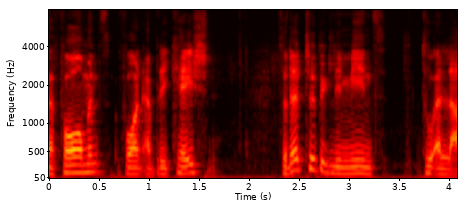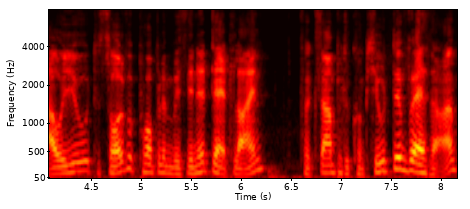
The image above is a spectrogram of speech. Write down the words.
performance for an application. So that typically means to allow you to solve a problem within a deadline. For example, to compute the weather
